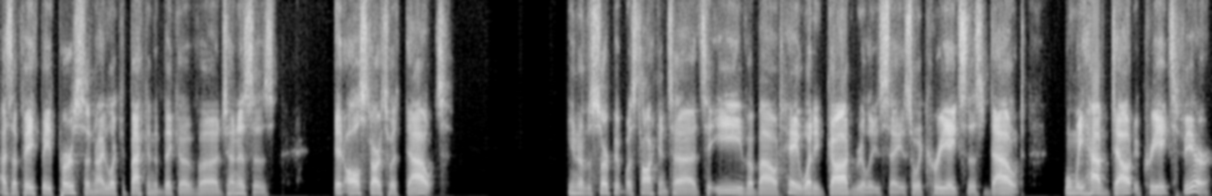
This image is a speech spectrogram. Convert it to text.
as a faith-based person, I look back in the book of uh, Genesis. It all starts with doubt you know the serpent was talking to to eve about hey what did god really say? So it creates this doubt. When we have doubt it creates fear.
